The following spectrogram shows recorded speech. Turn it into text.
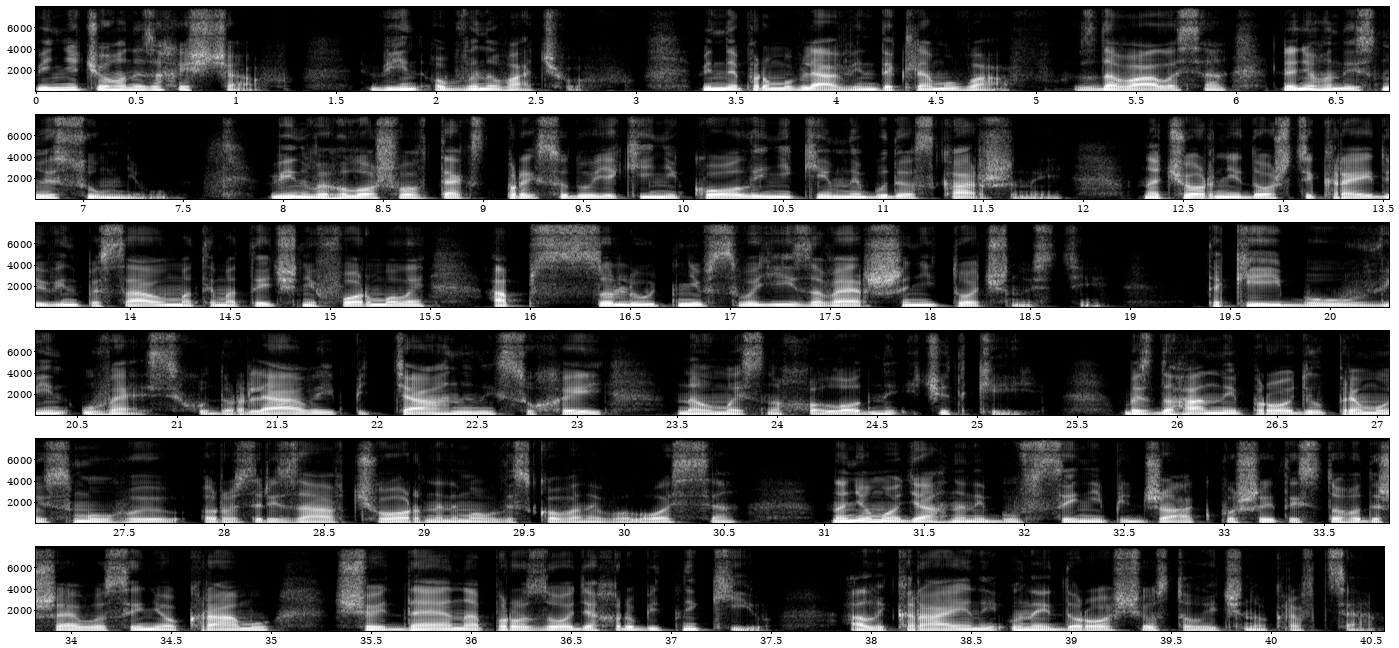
Він нічого не захищав, він обвинувачував. Він не промовляв, він декламував. Здавалося, для нього не існує сумніву. Він виголошував текст присуду, який ніколи ніким не буде оскаржений. На чорній дошці крейду він писав математичні формули, абсолютні в своїй завершеній точності. Такий був він увесь худорлявий, підтягнений, сухий, навмисно холодний і чіткий. Бездоганний проділ прямою смугою розрізав чорне, немов лисковане волосся. На ньому одягнений був синій піджак, пошитий з того дешевого синього краму, що йде на прозодях робітників, але краєний у найдорожчого столичного кравця.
